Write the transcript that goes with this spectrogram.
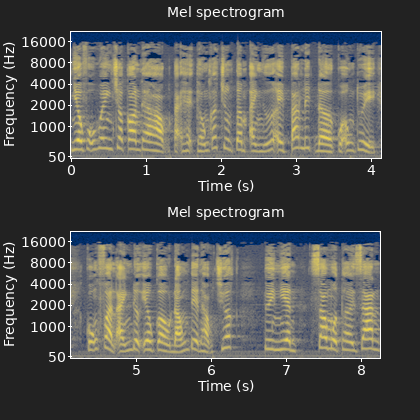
nhiều phụ huynh cho con theo học tại hệ thống các trung tâm Anh ngữ APAC Leader của ông Thủy cũng phản ánh được yêu cầu đóng tiền học trước. Tuy nhiên, sau một thời gian,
